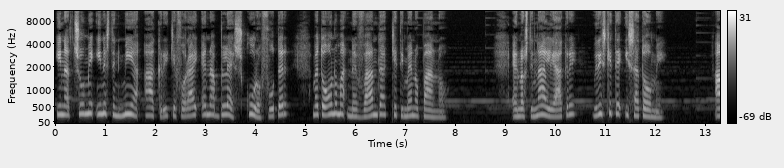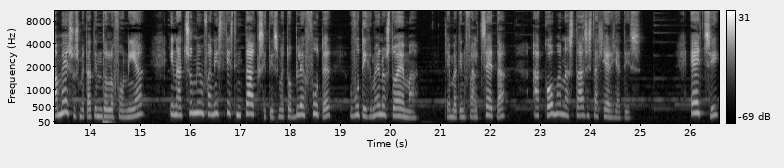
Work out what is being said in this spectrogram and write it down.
η Νατσούμι είναι στην μία άκρη και φοράει ένα μπλε σκούρο φούτερ με το όνομα Νεβάντα και τιμένο πάνω. Ενώ στην άλλη άκρη βρίσκεται η Σατόμι. Αμέσως μετά την δολοφονία, η Νατσούμι εμφανίστηκε στην τάξη της με το μπλε φούτερ βουτυγμένο στο αίμα και με την φαλτσέτα ακόμα να στάζει στα χέρια της. Έτσι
